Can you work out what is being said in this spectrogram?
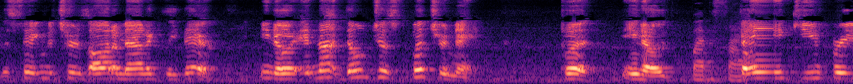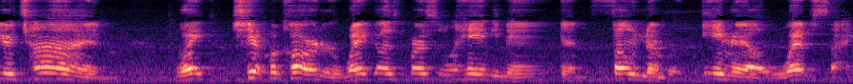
the signature is automatically there. You know, and not don't just put your name, but you know, Website. Thank you for your time. Wake Chip McCarter, Waco's personal handyman, phone number, email, website.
